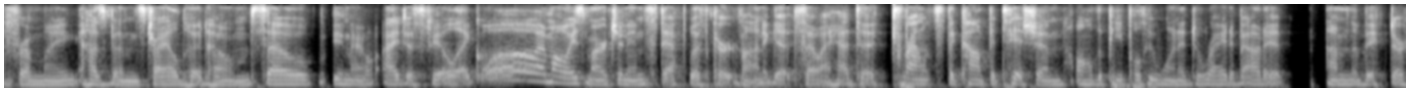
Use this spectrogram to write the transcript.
from my husband's childhood home. So you know, I just feel like, whoa, I'm always marching in step with Kurt Vonnegut. So I had to trounce the competition. All the people who wanted to write about it, I'm the victor.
